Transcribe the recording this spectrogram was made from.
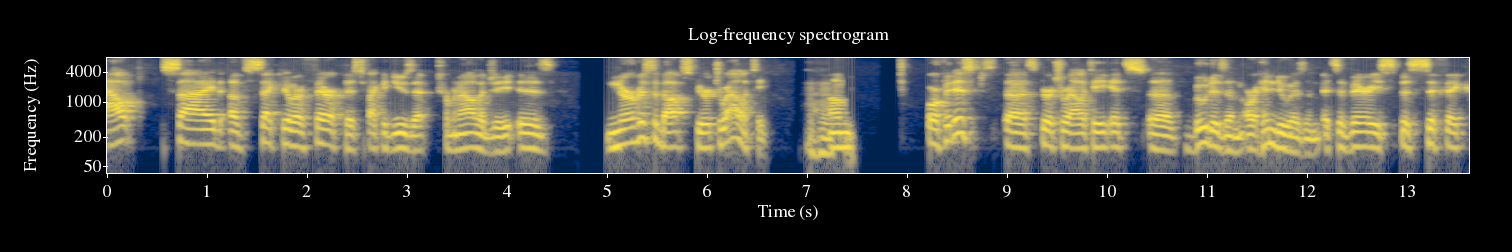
outside of secular therapist, if I could use that terminology, is nervous about spirituality. Mm-hmm. Um, or if it is uh, spirituality, it's uh, Buddhism or Hinduism. It's a very specific.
